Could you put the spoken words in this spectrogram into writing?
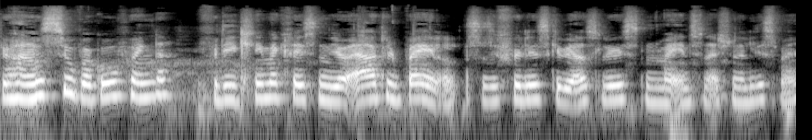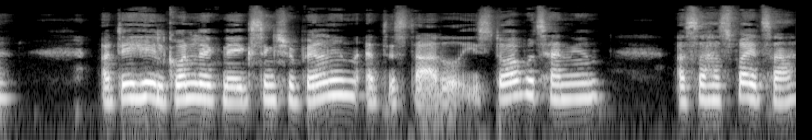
Du har nogle super gode pointer, fordi klimakrisen jo er global, så selvfølgelig skal vi også løse den med internationalisme. Og det er helt grundlæggende i Extinction Rebellion, at det startede i Storbritannien, og så har spredt sig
